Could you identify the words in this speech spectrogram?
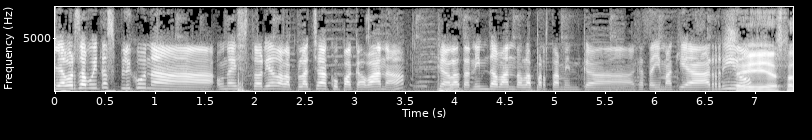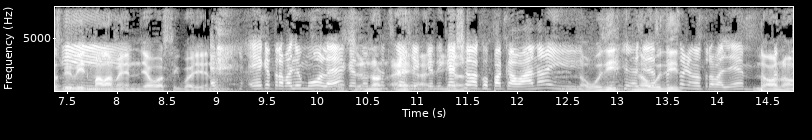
Llavors avui t'explico una, una història de la platja de Copacabana, que la tenim davant de l'apartament que, que tenim aquí a Rio. Sí, estàs vivint I- malament, ja ho estic veient. Eh, que treballo molt, eh? Que no, No, pensi eh, gent que dic ja. això de Copacabana i, No ho he dit, no ho he dit. que no treballem. No, no,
